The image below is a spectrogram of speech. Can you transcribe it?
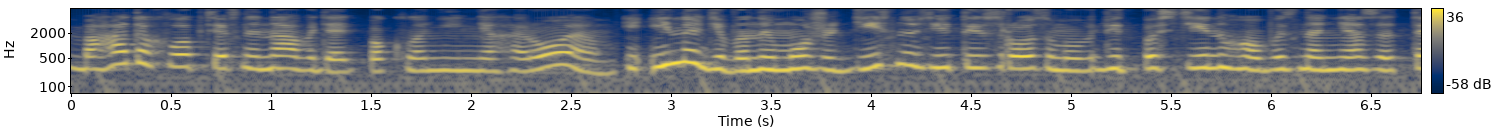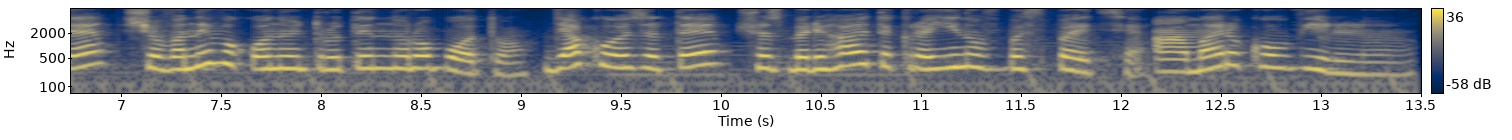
Багато хлопців ненавидять поклоніння героям, і іноді вони можуть дійсно зійти з розуму від постійного визнання за те, що вони виконують рутинну роботу. Дякую за те, що зберігаєте країну в безпеці, а Америку вільною.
